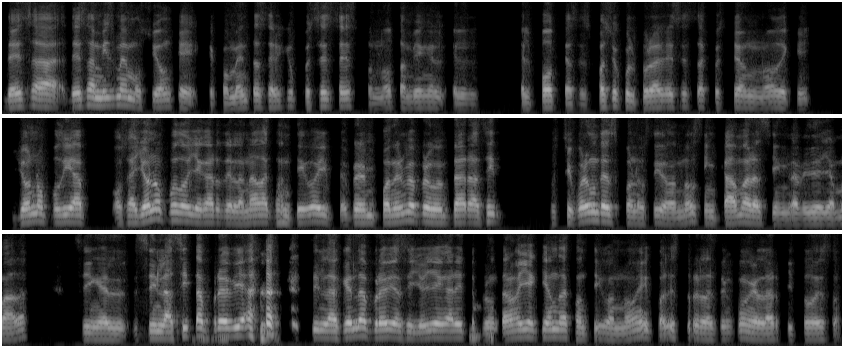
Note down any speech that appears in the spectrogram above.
de esa, de esa misma emoción que, que, comenta Sergio, pues es esto, ¿no? También el, el, el podcast, espacio cultural es esa cuestión, ¿no? De que yo no podía o sea, yo no puedo llegar de la nada contigo y ponerme a preguntar así, pues, si fuera un desconocido, ¿no? Sin cámara, sin la videollamada, sin, el, sin la cita previa, sin la agenda previa, si yo llegara y te preguntara, oye, ¿qué anda contigo, no? ¿Y cuál es tu relación con el arte y todo eso?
